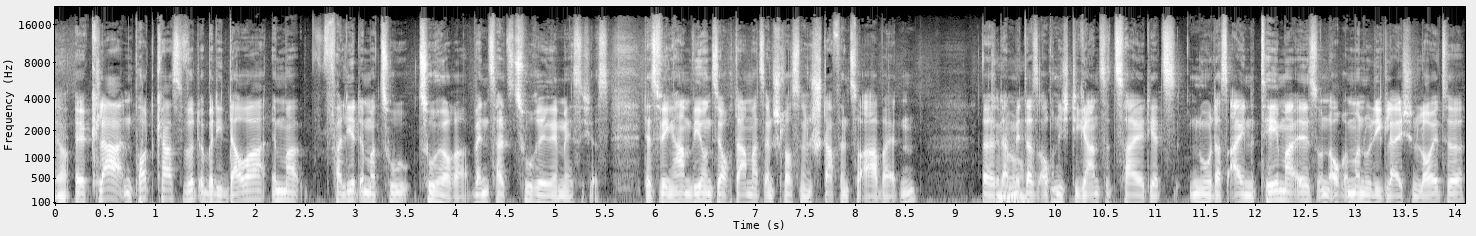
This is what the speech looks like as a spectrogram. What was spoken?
ja. Äh, klar, ein Podcast wird über die Dauer immer, verliert immer zu, Zuhörer, wenn es halt zu regelmäßig ist. Deswegen haben wir uns ja auch damals entschlossen, in Staffeln zu arbeiten. Äh, Genau. Damit das auch nicht die ganze Zeit jetzt nur das eine Thema ist und auch immer nur die gleichen Leute.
